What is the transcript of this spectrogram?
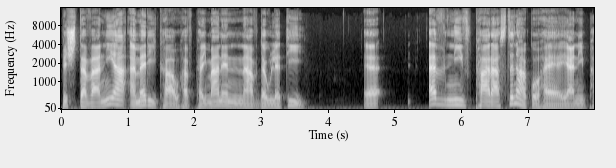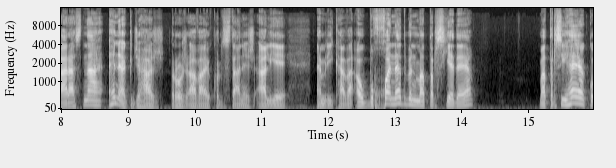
پشتەوانیە ئەمریکا و هەفپەیمانێن ناودەولەتی ئەف نیڤ پاراستناکۆ هەیە ینی پاراستنا هەنەك جهاژ ڕۆژ ئاوای کوردستانێش ئالیێ ئەمریکاوە ئەو بخۆ نەتبن مەترسیەدەیە مەترسی هەیە کۆ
